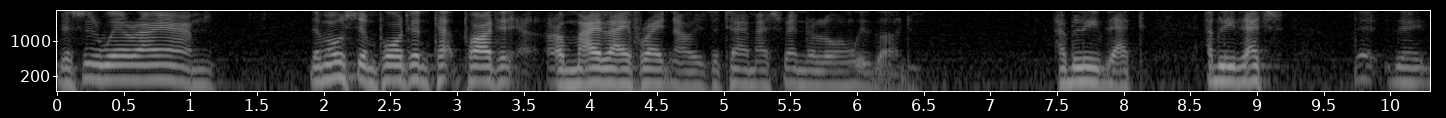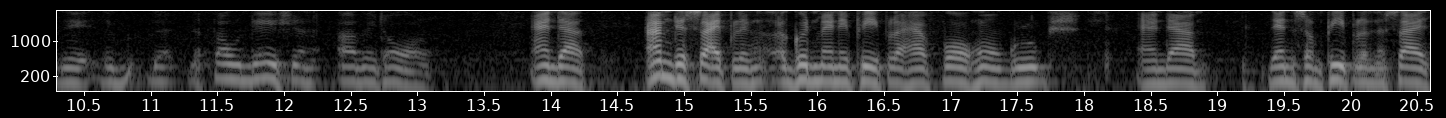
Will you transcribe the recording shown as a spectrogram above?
this is where I am the most important t- part of my life right now is the time I spend alone with God. I believe that. I believe that's the, the, the, the, the foundation of it all. And uh, I'm discipling a good many people. I have four home groups and uh, then some people on the side.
